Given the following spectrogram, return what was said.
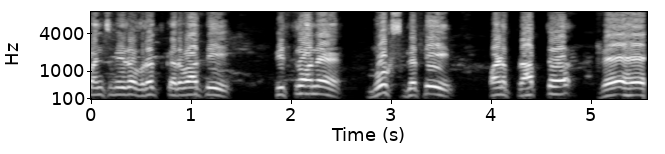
પંચમીનો વ્રત કરવાથી પિત્રોને મોક્ષ ગતિ પણ પ્રાપ્ત રહે છે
